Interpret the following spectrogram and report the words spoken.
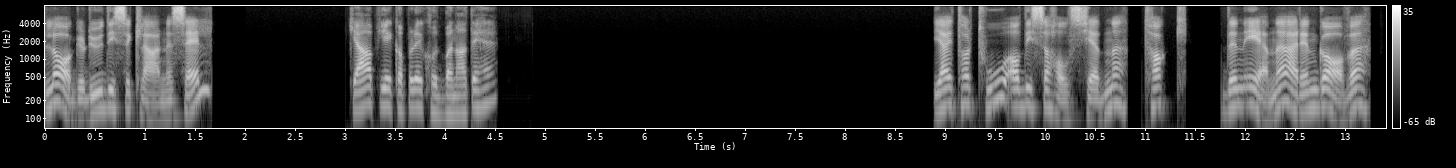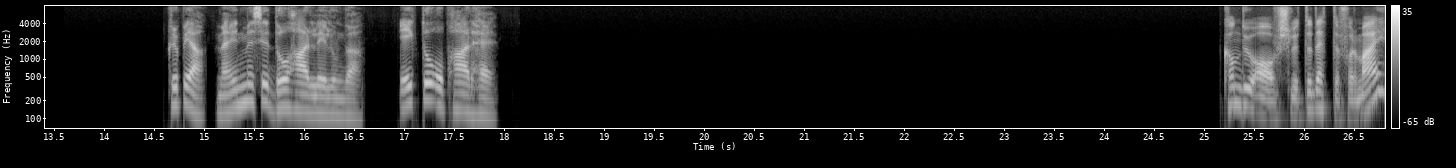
Lager du disse klærne selv? क्या आप ये कपड़े खुद बनाते हैं Jeg tar to av disse halskjedene, takk. Den ene er en gave. कृपया मैं इनमें से दो हार ले लूंगा एक तो उपहार है Kan du avslutte dette for meg?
